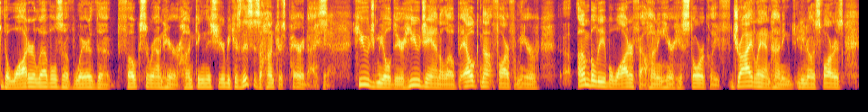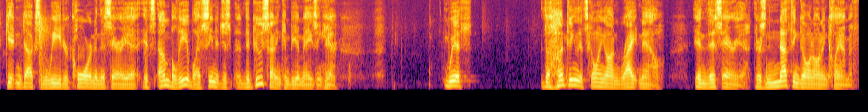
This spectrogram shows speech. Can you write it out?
the water levels of where the folks around here are hunting this year because this is a hunter's paradise. Yeah. Huge mule deer, huge antelope, elk not far from here. Uh, unbelievable waterfowl hunting here historically. Dry land hunting, you know, as far as getting ducks and wheat or corn in this area, it's unbelievable. I've seen it just the goose hunting can be amazing here. With the hunting that's going on right now in this area, there's nothing going on in Klamath,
